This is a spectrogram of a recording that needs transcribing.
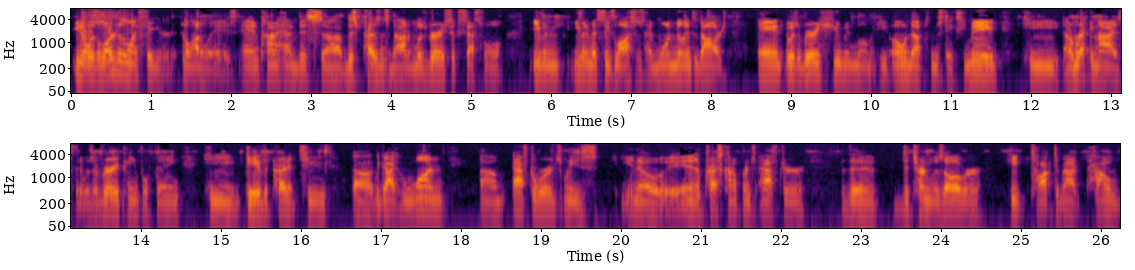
you know, was a larger than life figure in a lot of ways, and kind of had this uh, this presence about him. Was very successful, even even amidst these losses, had won millions of dollars. And it was a very human moment. He owned up to the mistakes he made. He uh, recognized that it was a very painful thing. He gave the credit to uh, the guy who won, um, afterwards when he's you know in a press conference after the the tournament was over, he talked about how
